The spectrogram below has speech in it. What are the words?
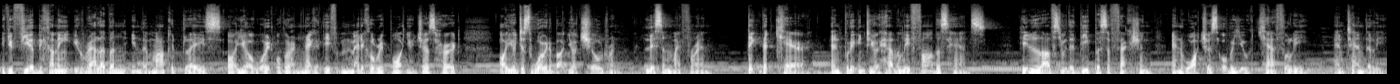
if you fear becoming irrelevant in the marketplace, or you are worried over a negative medical report you just heard, or you're just worried about your children, listen, my friend, take that care and put it into your Heavenly Father's hands. He loves you with the deepest affection and watches over you carefully and tenderly.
